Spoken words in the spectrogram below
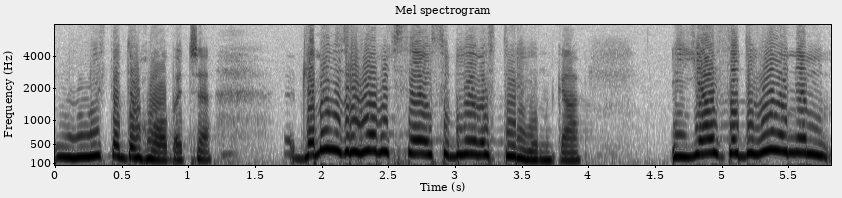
міста Дрогобича. Для мене Дрогобич це особлива сторінка. І я з задоволенням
